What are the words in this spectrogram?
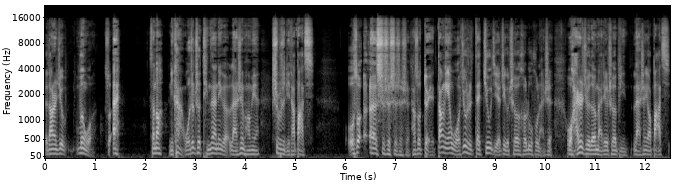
当时就问我说：“哎，三刀，你看我这车停在那个揽胜旁边，是不是比它霸气？”我说：“呃，是是是是是。”他说：“对，当年我就是在纠结这个车和路虎揽胜，我还是觉得买这个车比揽胜要霸气。”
